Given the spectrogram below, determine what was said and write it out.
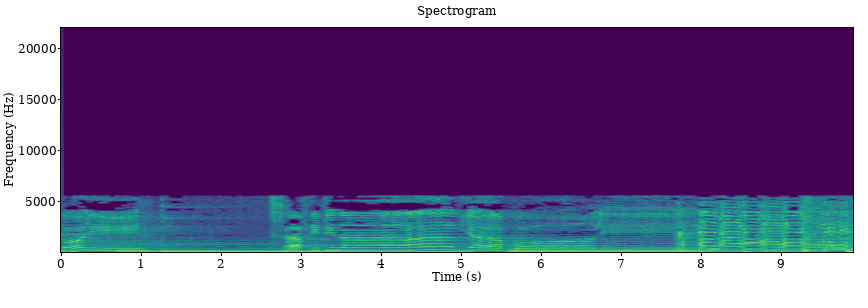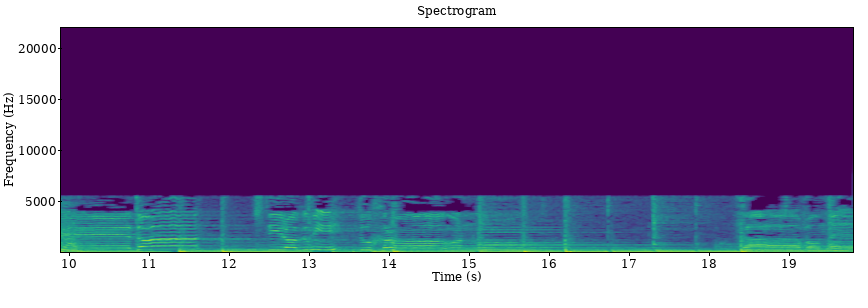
χολή. Σ' αυτή την άδεια πόλη ρογμή του χρόνου Θάβομαι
